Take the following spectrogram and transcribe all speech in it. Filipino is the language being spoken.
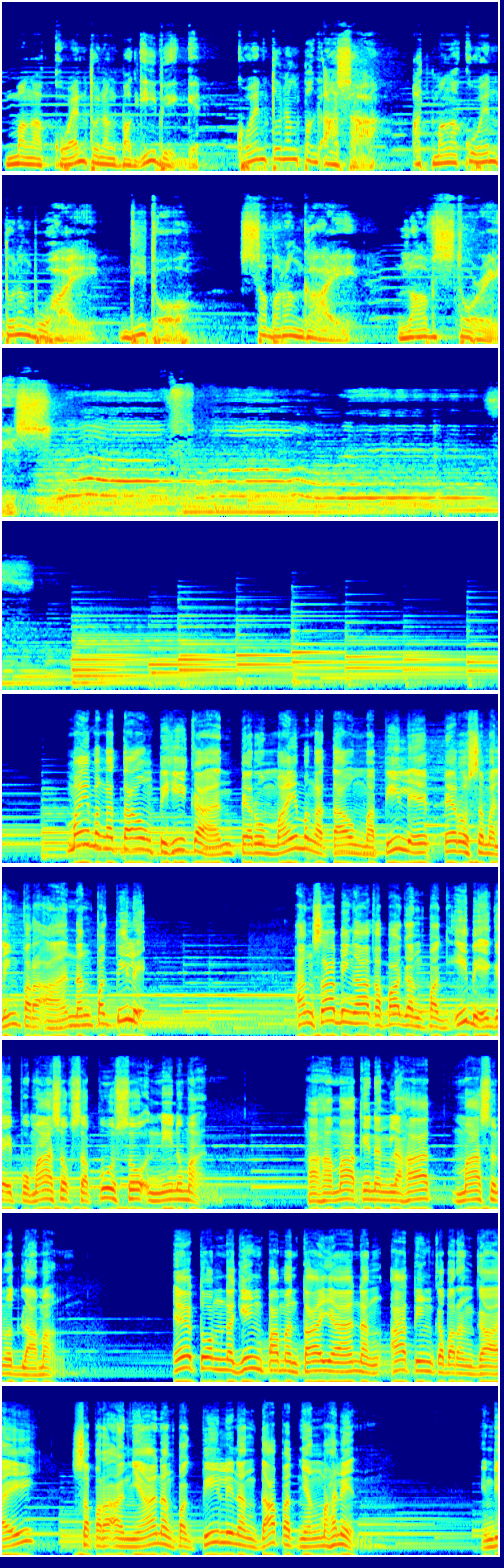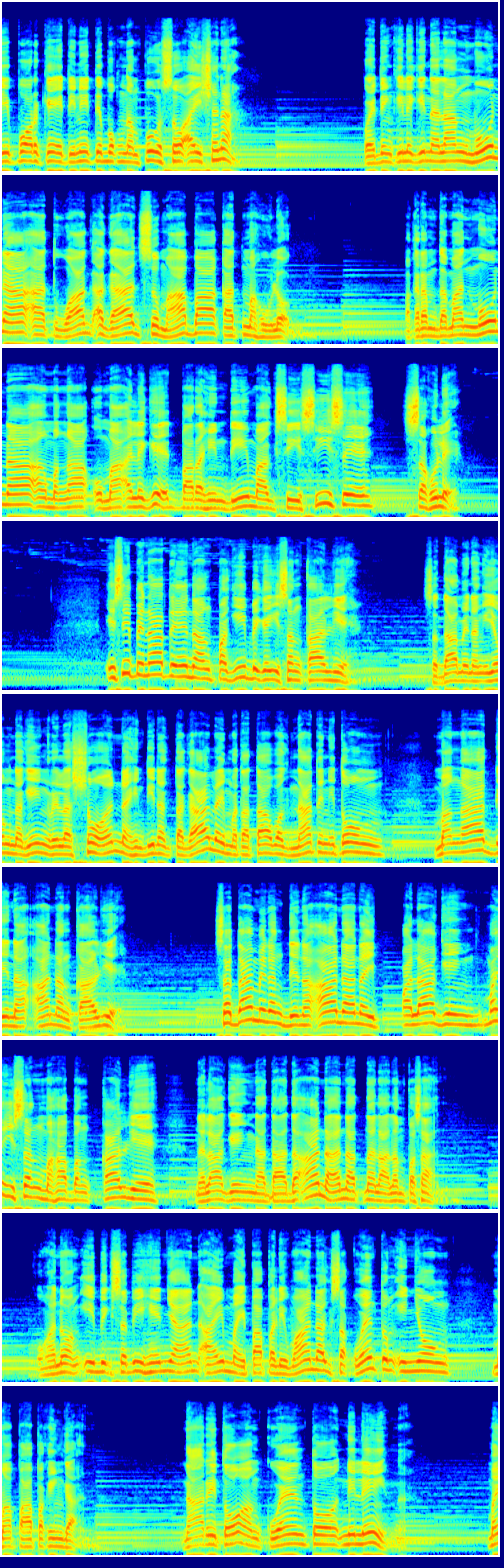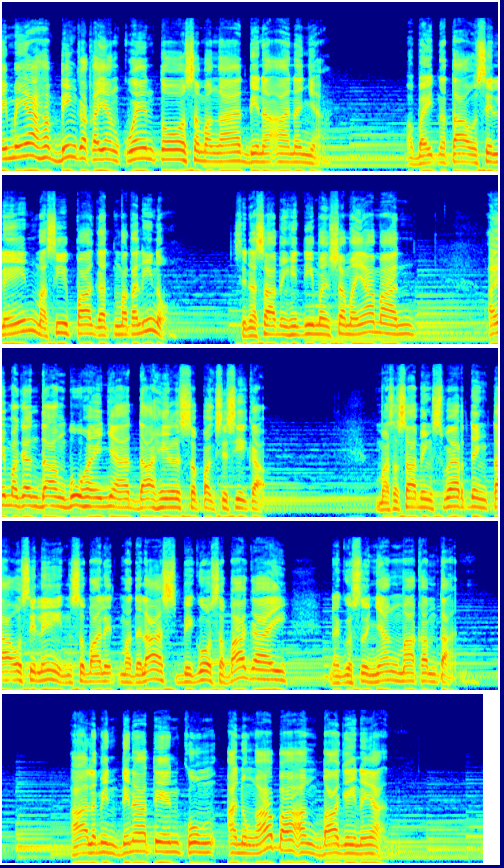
Mga kwento ng pag-ibig, kwento ng pag-asa at mga kwento ng buhay dito sa Barangay Love Stories. Love Stories. May mga taong pihikan pero may mga taong mapili pero sa maling paraan ng pagpili. Ang sabi nga kapag ang pag-ibig ay pumasok sa puso ni numan, hahamakin ang lahat masunod lamang. Ito ang naging pamantayan ng ating kabarangay sa paraan niya ng pagpili ng dapat niyang mahalin. Hindi porke itinitibok ng puso ay siya na. Pwedeng kiligin na lang muna at huwag agad sumabak at mahulog. Pakiramdaman muna ang mga umaaligid para hindi magsisisi sa huli. Isipin natin na ang pag-ibig ay isang kalye. Sa dami ng iyong naging relasyon na hindi nagtagal ay matatawag natin itong mga dinaanang kalye. Sa dami ng dinaanan ay palaging may isang mahabang kalye na laging nadadaanan at nalalampasan. Kung ano ang ibig sabihin niyan ay may papaliwanag sa kwentong inyong mapapakinggan. Narito ang kwento ni Lane. May mayahambing kakayang kwento sa mga dinaanan niya. Mabait na tao si Lane, masipag at matalino. Sinasabing hindi man siya mayaman ay maganda ang buhay niya dahil sa pagsisikap. Masasabing swerteng tao si Lane subalit madalas bigo sa bagay na gusto niyang makamtan. Alamin din natin kung ano nga ba ang bagay na yan.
